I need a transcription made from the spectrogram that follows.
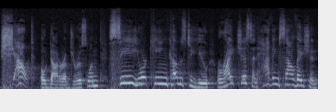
Shout, O daughter of Jerusalem. See, your king comes to you, righteous and having salvation,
